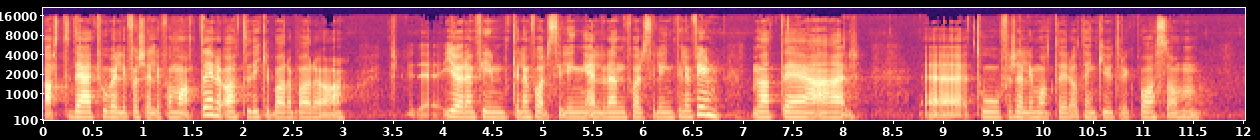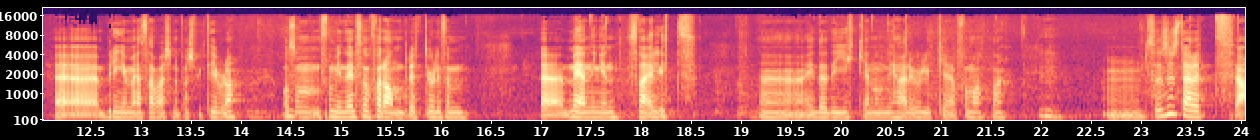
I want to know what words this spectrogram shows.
at det er to veldig forskjellige formater, og at det ikke bare er bare å eh, gjøre en film til en forestilling eller en forestilling til en film, men at det er uh, to forskjellige måter å tenke uttrykk på som uh, bringer med seg hver sine perspektiver. Da. Og som for min del så forandret jo liksom eh, meningen seg litt eh, idet de gikk gjennom de her ulike formatene. Mm. Mm, så jeg syns det er et ja,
